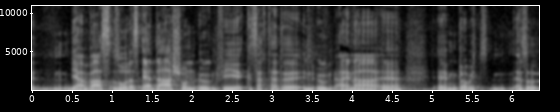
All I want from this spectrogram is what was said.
äh, ja, war es so, dass er da schon irgendwie gesagt hatte, in irgendeiner, äh, ähm, glaube ich, also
